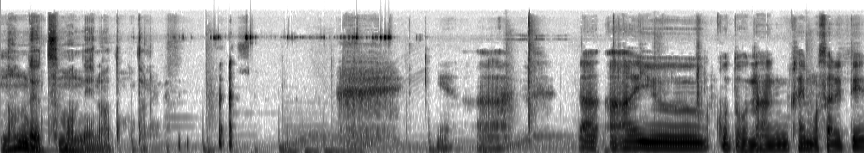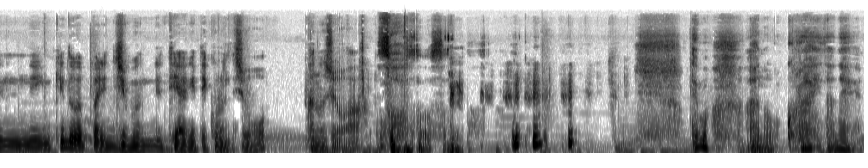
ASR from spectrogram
なんだよつまんねえなと思ったね。いやああああいうことを何回もされてんねんけど、やっぱり自分で手挙げてくるんでしょ？彼女は。そうそうそう。でも、あの、この間ね、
